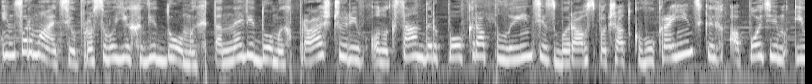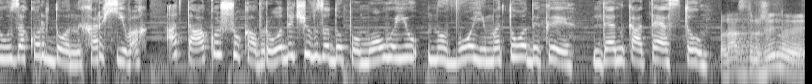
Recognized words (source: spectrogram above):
Інформацію про своїх відомих та невідомих пращурів Олександр по краплинці збирав спочатку в українських, а потім і у закордонних архівах, а також шукав родичів за допомогою нової методики ДНК-тесту. У нас з дружиною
